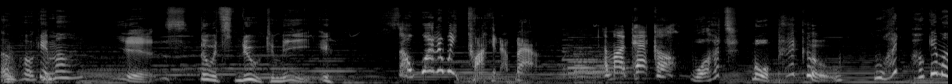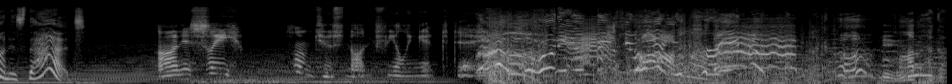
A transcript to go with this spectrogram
A Pokemon? Yes, though it's new to me. So what are we talking about? My Morpeko. What? More Morpeko? What Pokemon is that? Honestly, I'm just not feeling it today. Who oh, yes, you Oh, you crap! Huh? creep? Huh?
